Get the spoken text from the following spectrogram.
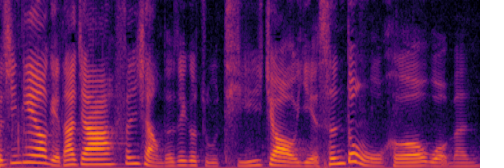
我今天要给大家分享的这个主题叫野生动物和我们。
